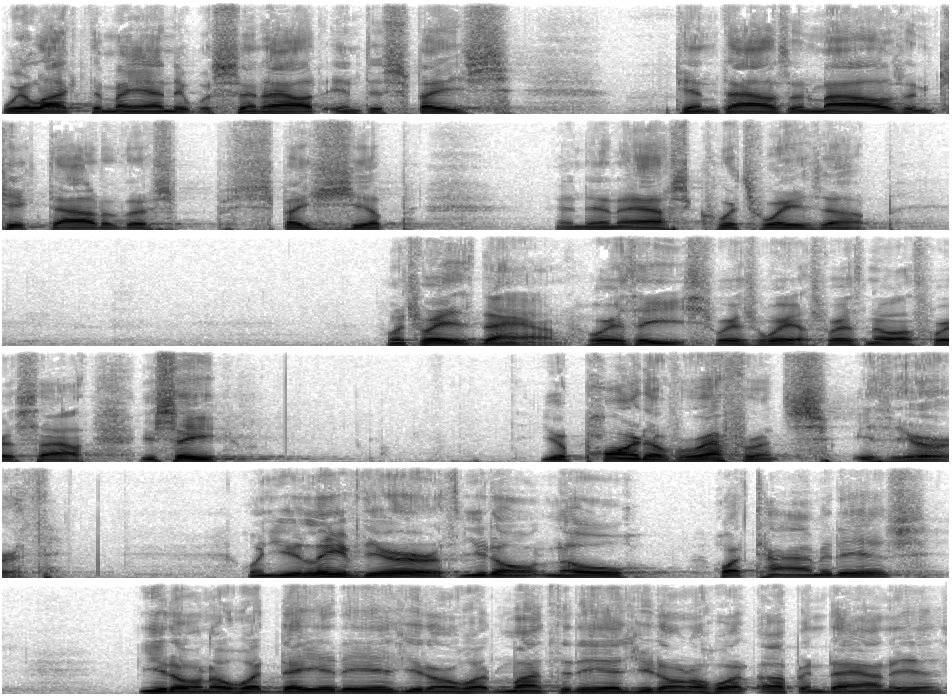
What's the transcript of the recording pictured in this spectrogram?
We're like the man that was sent out into space 10,000 miles and kicked out of the spaceship and then asked, which way is up? Which way is down? Where's east? Where's west? Where's north? Where's south? You see, your point of reference is the earth. When you leave the earth, you don't know what time it is. You don't know what day it is. You don't know what month it is. You don't know what up and down is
